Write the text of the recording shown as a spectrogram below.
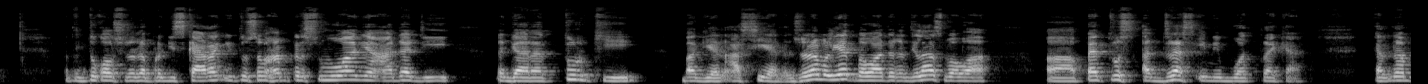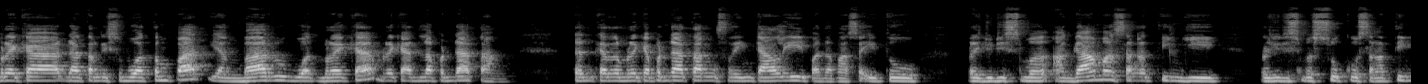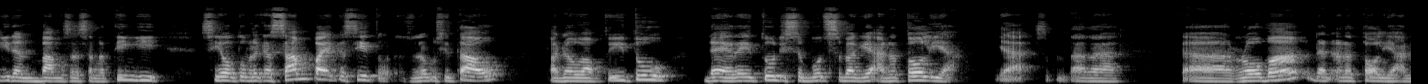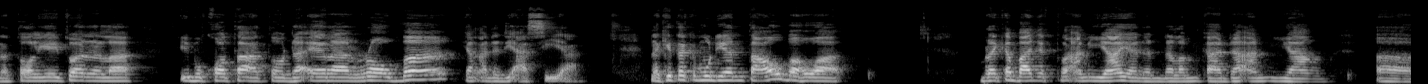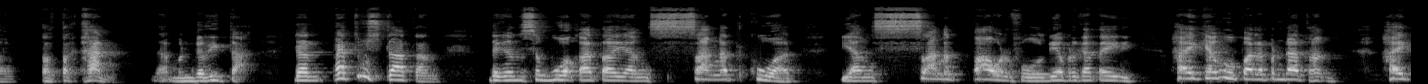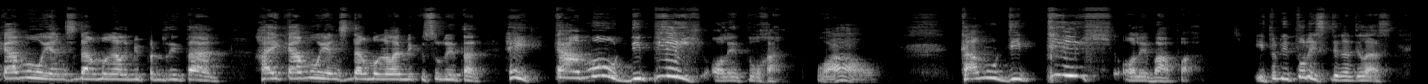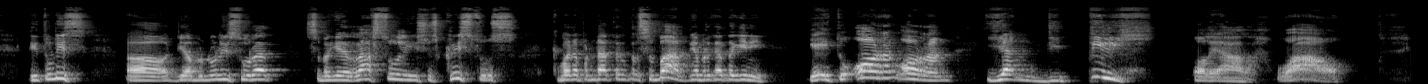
Tentu kalau saudara pergi sekarang itu hampir semuanya ada di negara Turki bagian Asia. Dan saudara melihat bahwa dengan jelas bahwa uh, Petrus address ini buat mereka. Karena mereka datang di sebuah tempat yang baru buat mereka, mereka adalah pendatang. Dan karena mereka pendatang sering kali pada masa itu prejudisme agama sangat tinggi, prejudisme suku sangat tinggi dan bangsa sangat tinggi. Sehingga waktu mereka sampai ke situ, sudah mesti tahu pada waktu itu daerah itu disebut sebagai Anatolia. Ya, sementara uh, Roma dan Anatolia. Anatolia itu adalah ibu kota atau daerah Roma yang ada di Asia. Nah kita kemudian tahu bahwa mereka banyak teraniaya dan dalam keadaan yang uh, tertekan, dan menderita. Dan Petrus datang dengan sebuah kata yang sangat kuat, yang sangat powerful. Dia berkata ini, Hai kamu para pendatang, hai kamu yang sedang mengalami penderitaan, hai kamu yang sedang mengalami kesulitan, hei kamu dipilih oleh Tuhan. Wow, kamu dipilih oleh Bapa. Itu ditulis dengan jelas. Ditulis, uh, dia menulis surat sebagai Rasul Yesus Kristus kepada pendatang tersebar. Dia berkata gini, yaitu orang-orang yang dipilih oleh Allah. Wow.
